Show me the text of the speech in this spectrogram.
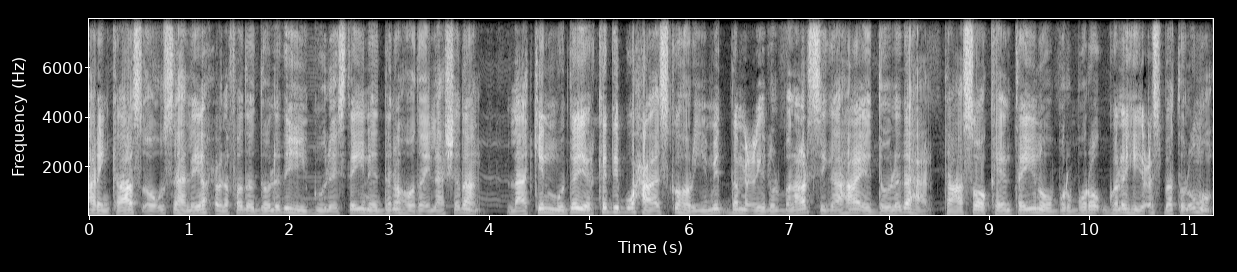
Arrinkaas oo u sahlaya xulafada dowladihii guulaystay inay danahooda ilaashadaan. Laakiin muddo yar kadib waxaa iska hor yimid damcii dhulbalaarsiga ahaa ee dowladahan taasoo keentay inuu burburo golihii cusbatul umum.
